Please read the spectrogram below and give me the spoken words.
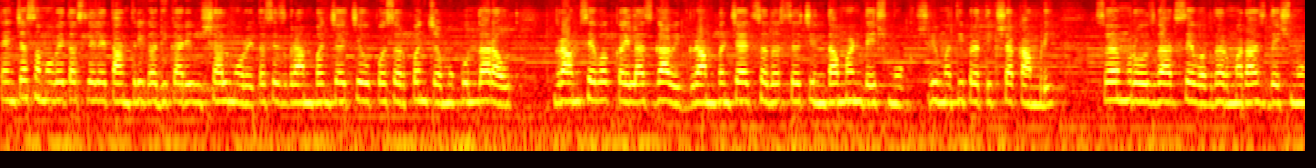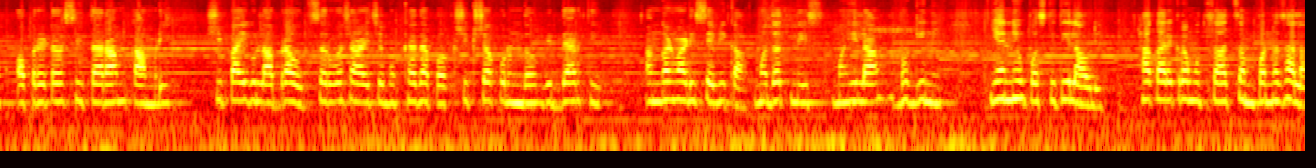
त्यांच्या समवेत असलेले तांत्रिक अधिकारी विशाल मोरे तसेच ग्रामपंचायतचे उपसरपंच मुकुंदा राऊत ग्रामसेवक कैलास गावित ग्रामपंचायत सदस्य चिंतामण देशमुख श्रीमती प्रतीक्षा कांबडी स्वयंरोजगार सेवक धर्मराज देशमुख ऑपरेटर सीताराम कांबडी शिपाई गुलाब राऊत सर्व शाळेचे मुख्याध्यापक शिक्षक वृंद विद्यार्थी अंगणवाडी सेविका मदतनीस महिला भगिनी यांनी उपस्थिती लावली. हा कार्यक्रम उत्साहात संपन्न झाला.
